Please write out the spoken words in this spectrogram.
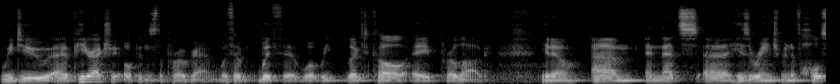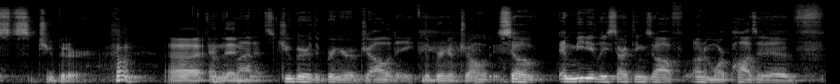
we do uh, Peter actually opens the program with a with a, what we like to call a prologue, you know, um, and that's uh, his arrangement of Holst's Jupiter, uh, From and the then planets, Jupiter, the bringer of jollity. the bringer of Jollity. So immediately start things off on a more positive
